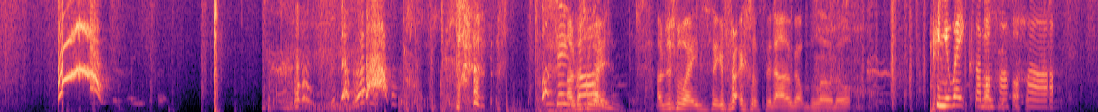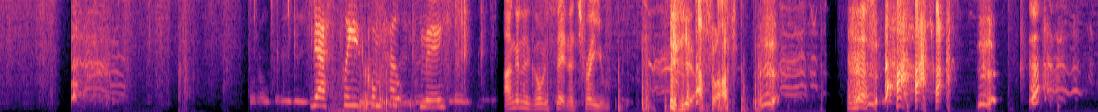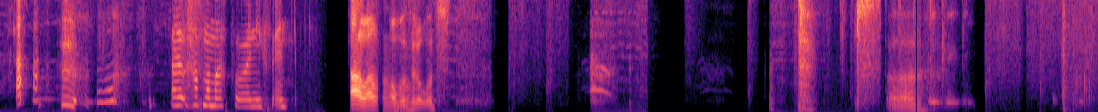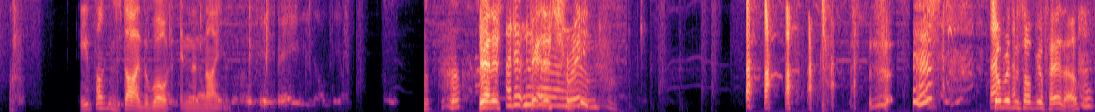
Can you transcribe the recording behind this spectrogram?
Fucking I'm just run! waiting. I'm just waiting to see if Reckless now got blown up. Can you wait? Cause I'm on Oh, half a heart. Yes, please come help me. I'm gonna go and sit in a tree. yeah, that's what. I've... I don't have my map or anything. Oh well, onwards and upwards. Uh, He fucking started the world in the night. get a, I don't know get where a I tree. am. Don't bring the zombie up here though.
